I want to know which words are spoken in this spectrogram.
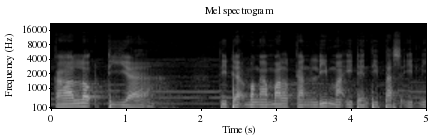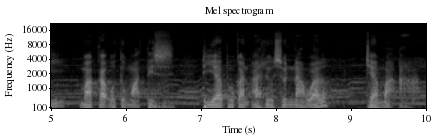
Kalau dia tidak mengamalkan lima identitas ini, maka otomatis dia bukan ahlu sunnah wal jamaah.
